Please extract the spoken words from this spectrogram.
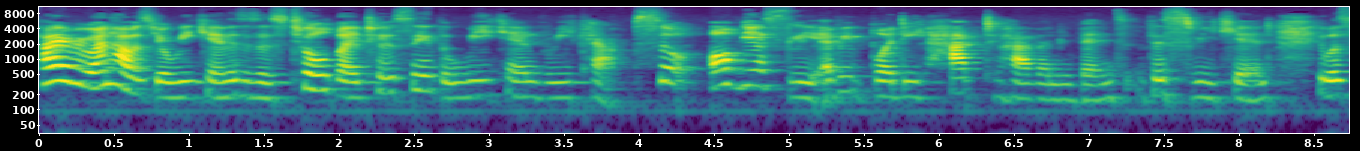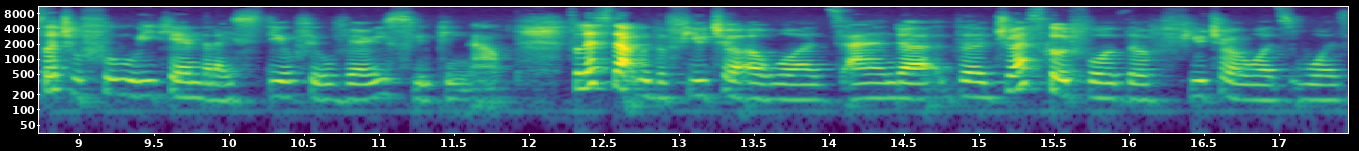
Hi everyone, how was your weekend? This is as told by Tosyn the weekend recap. So obviously everybody had to have an event this weekend. It was such a full weekend that I still feel very sleepy now. So let's start with the Future Awards and uh, the dress code for the Future Awards was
